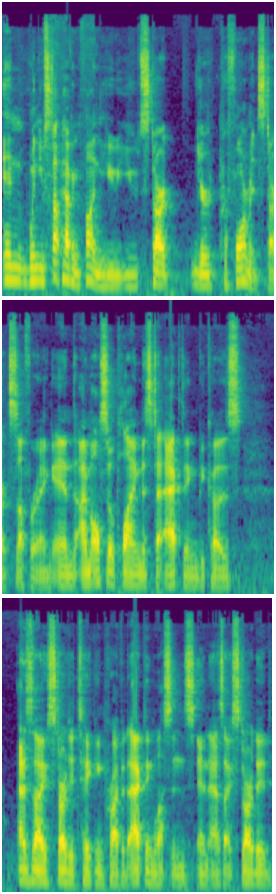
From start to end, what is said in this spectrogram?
and when you stop having fun, you you start your performance starts suffering, and I'm also applying this to acting because as I started taking private acting lessons and as I started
